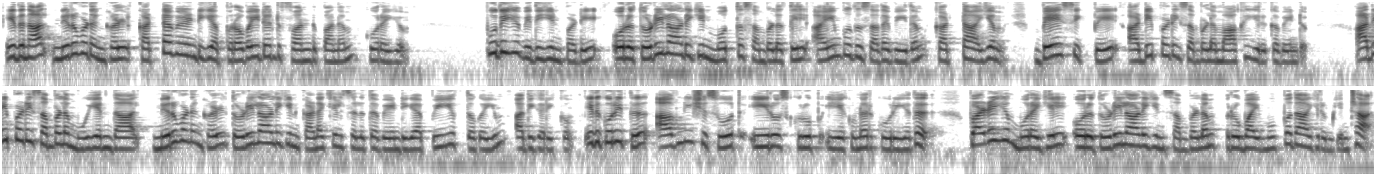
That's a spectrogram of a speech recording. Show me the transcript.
இதனால் நிறுவனங்கள் கட்ட வேண்டிய ப்ரொவைடன்ட் ஃபண்ட் பணம் குறையும். புதிய விதியின்படி ஒரு தொழிலாளியின் மொத்த சம்பளத்தில் ஐம்பது சதவீதம் கட்டாயம் பேசிக் பே அடிப்படை சம்பளமாக இருக்க வேண்டும். அடிப்படை சம்பளம் உயர்ந்தால் நிறுவனங்கள் தொழிலாளியின் கணக்கில் செலுத்த வேண்டிய பிஎஃப் தொகையும் அதிகரிக்கும். இதுகுறித்து அவ்னிஷ் சூட் ஈரோஸ் குரூப் இயக்குனர் கூறியது. பழைய முறையில் ஒரு தொழிலாளியின் சம்பளம் ரூபாய் முப்பதாயிரம் என்றால்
